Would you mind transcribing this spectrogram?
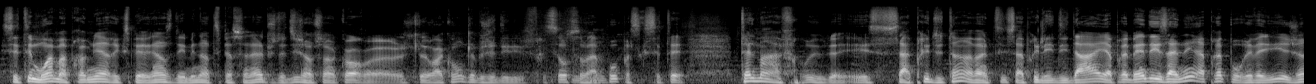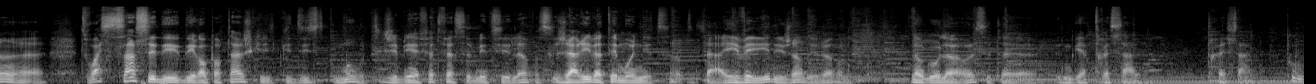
C'était, moi, ma première expérience des mines antipersonnelles, puis je te dis, j'en suis encore, euh, je te le raconte, là, puis j'ai des frissons sur la peau, parce que c'était tellement affreux. Et ça a pris du temps avant, tu sais, ça a pris les Di, après bien des années après pour réveiller les gens. euh, tu vois, ça, c'est des, des reportages qui, qui disent, moi, que j'ai bien fait de faire ce métier-là parce que j'arrive à témoigner de ça. Ça a éveillé des gens déjà. L'Angola, ouais, c'était une guerre très sale. Très sale. Pouh.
